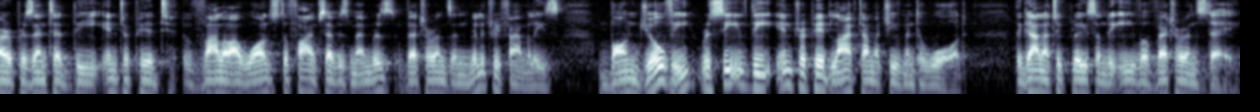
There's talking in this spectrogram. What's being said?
Harry presented the Intrepid Valor Awards to five service members, veterans and military families. Bon Jovi received the Intrepid Lifetime Achievement Award. The gala took place on the eve of Veterans Day.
